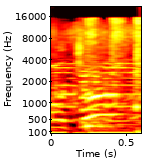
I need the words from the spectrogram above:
mucho.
